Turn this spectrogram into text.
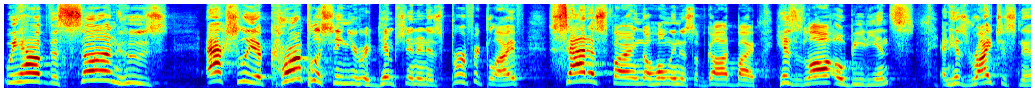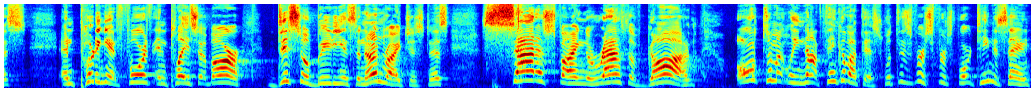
We have the Son who's actually accomplishing your redemption in his perfect life, satisfying the holiness of God by his law obedience and his righteousness, and putting it forth in place of our disobedience and unrighteousness, satisfying the wrath of God. Ultimately, not think about this. What this verse, verse 14 is saying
